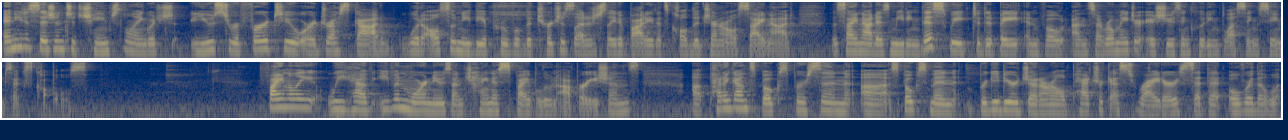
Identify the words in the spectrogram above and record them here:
Any decision to change the language used to refer to or address God would also need the approval of the church's legislative body that's called the General Synod. The Synod is meeting this week to debate and vote on several major issues, including blessing same sex couples. Finally, we have even more news on China's spy balloon operations. Uh, Pentagon spokesperson, uh, spokesman Brigadier General Patrick S. Ryder said that over the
